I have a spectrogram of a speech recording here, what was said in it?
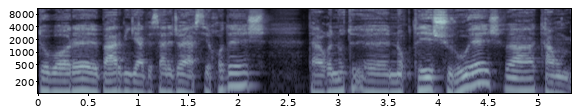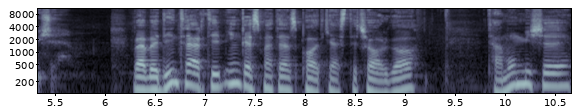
دوباره برمیگرده سر جای اصلی خودش در واقع نقطه شروعش و تموم میشه. و بدین ترتیب این قسمت از پادکست چارگاه تموم میشه.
